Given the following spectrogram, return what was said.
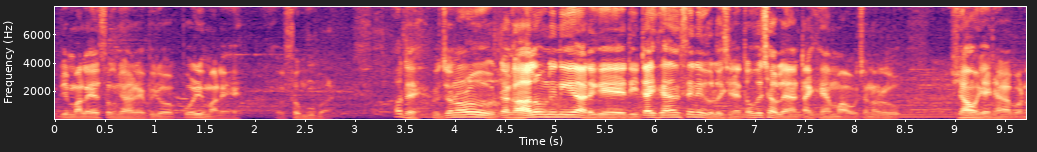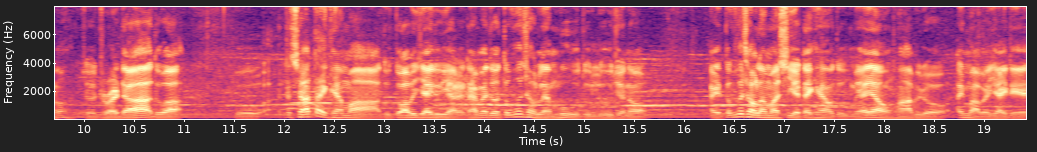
အပြင်မှာလည်းစုံကြတယ်ပြီးတော့ပွဲတွေမှာလည်းဟိုစုံမှုပါတယ် ဟုတ်တယ်ဟိုကျွန်တော်တို့တကားလုံးနေနေရတကယ်ဒီတိုက်ခန်းဆင်းနေဆိုလို့ရှိရင်36လမ်းတိုက်ခန်းမှာကိုကျွန်တော်တို့ရောင်းရိုက်ထားတာပေါ့နော်ကျွန်တော်ဒရိုက်တာကသူကဟိုတခြားတိုက်ခန်းမှာသူတွားပြီးရိုက်လို့ရတယ်ဒါပေမဲ့သူ36လမ်းမှုကိုသူလိုချင်တော့အဲ36လမ်းမှာရှိတဲ့တိုက်ခန်းကိုသူမရရအောင်ငှားပြီးတော့အဲ့မှာပဲရိုက်တယ်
